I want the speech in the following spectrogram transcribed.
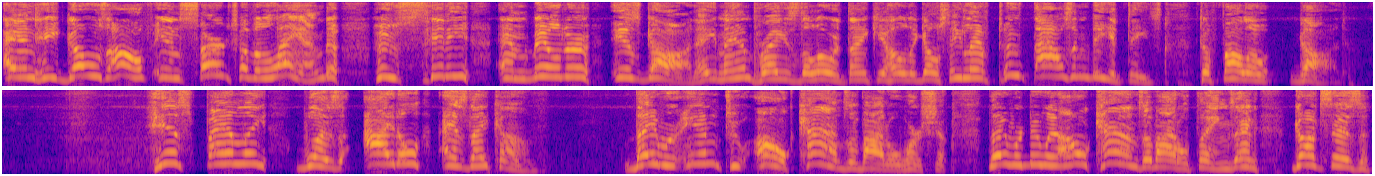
and he goes off in search of a land whose city and builder is God. Amen. Praise the Lord. Thank you, Holy Ghost. He left 2,000 deities to follow God. His family was idle as they come. They were into all kinds of idol worship. They were doing all kinds of idol things. And God says,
